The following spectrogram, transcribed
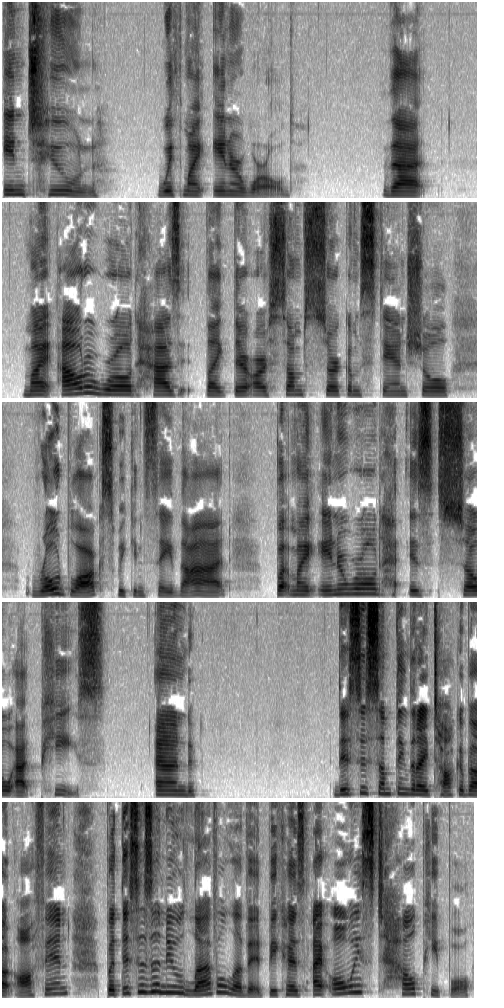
in tune with my inner world that my outer world has, like, there are some circumstantial roadblocks, we can say that, but my inner world is so at peace. And this is something that I talk about often, but this is a new level of it because I always tell people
